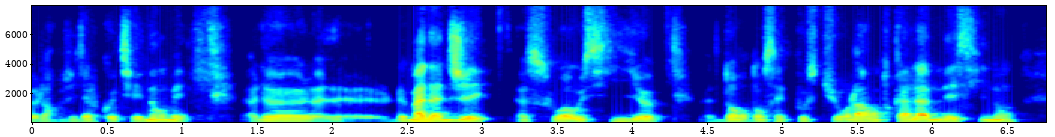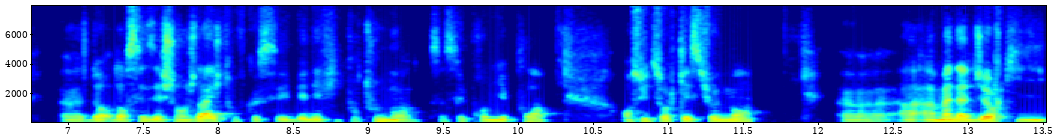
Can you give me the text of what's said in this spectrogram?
alors je vais le non, mais le manager soit aussi dans, cette posture-là, en tout cas l'amener, sinon dans, dans, ces échanges-là, et je trouve que c'est bénéfique pour tout le monde. Ça, c'est le premier point. Ensuite, sur le questionnement, euh, un manager qui,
